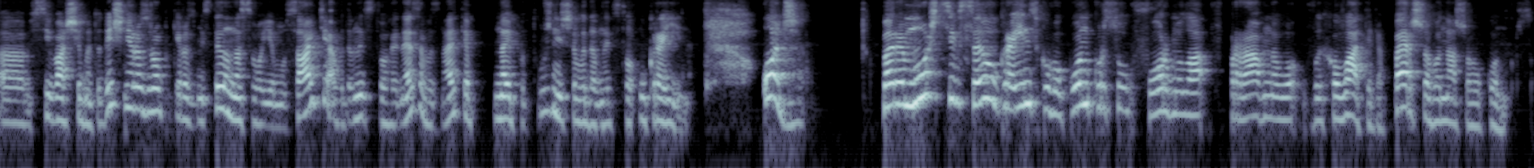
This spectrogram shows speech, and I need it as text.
е, всі ваші методичні розробки розмістили на своєму сайті, а видавництво Генеза, ви знаєте, найпотужніше видавництво України. Отже, переможці всеукраїнського конкурсу Формула вправного вихователя, першого нашого конкурсу.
